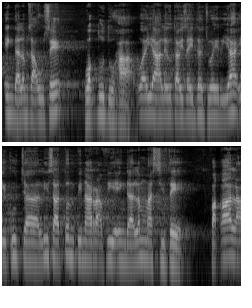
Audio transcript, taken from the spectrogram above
ing dalem sause waktu duha. Wa ya le utawi Sayyidah Juwairiyah iku jalisatun pinarak fi ing dalem masjide. Faqala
